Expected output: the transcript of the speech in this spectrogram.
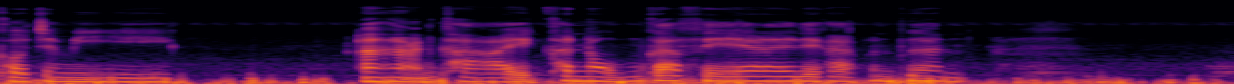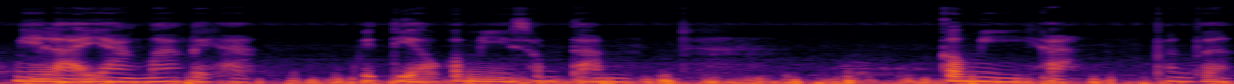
เขาจะมีอาหารขายขนมกาแฟอะไรเลยค่ะ เพื่อนๆ มีหลายอย่างมากเลยค่ะก๋วยเตี๋ยวก็มีส้มตำก็มีค่ะ เพื่อน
